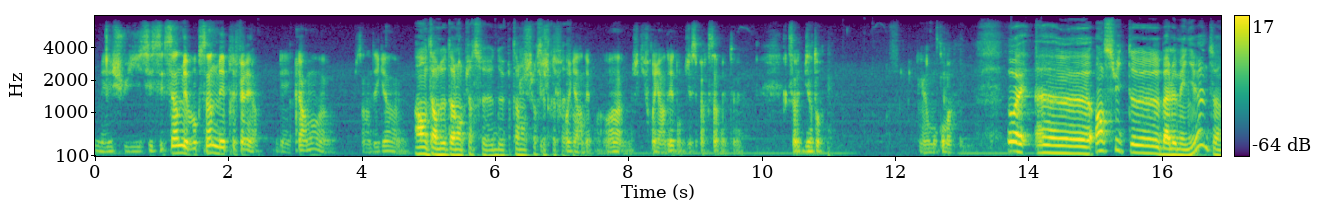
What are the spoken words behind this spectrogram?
mais je suis. C'est, un de mes box- c'est un de mes préférés. hein. Mais clairement, euh, c'est un gars. euh, Ah, en termes de talent pur, je, c'est je très kiffe très fort. regarder. moi. Ouais, je kiffe regarder, donc j'espère que ça va être, que ça va être bientôt. et un bon combat. Ouais, euh, ensuite, euh, bah, le main event,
